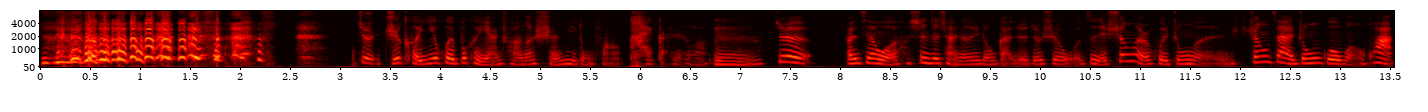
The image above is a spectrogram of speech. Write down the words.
就只可意会不可言传的神秘东方，太感人了。嗯，就而且我甚至产生一种感觉，就是我自己生而会中文，生在中国文化。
